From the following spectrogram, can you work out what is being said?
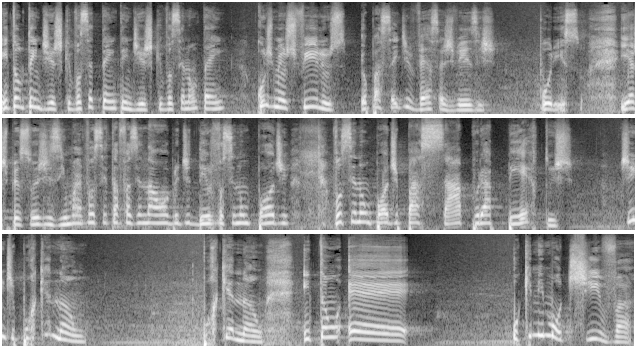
Então tem dias que você tem, tem dias que você não tem. Com os meus filhos, eu passei diversas vezes por isso. E as pessoas diziam: "Mas você está fazendo a obra de Deus, você não pode, você não pode passar por apertos". Gente, por que não? Por que não? Então, é, o que me motiva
